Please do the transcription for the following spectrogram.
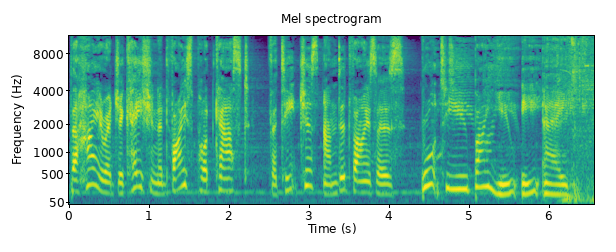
the higher education advice podcast for teachers and advisors. Brought to you by UEA.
